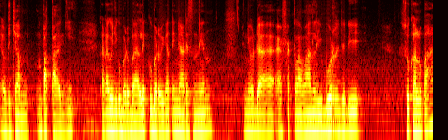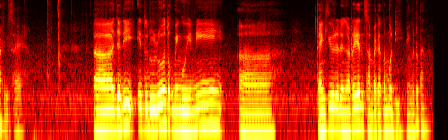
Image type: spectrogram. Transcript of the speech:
ya udah jam 4 pagi. Karena gue juga baru balik gue baru ingat ini hari Senin ini udah efek kelamaan libur jadi suka lupa hari saya. Uh, jadi itu dulu untuk minggu ini. Uh, thank you udah dengerin. Sampai ketemu di minggu depan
